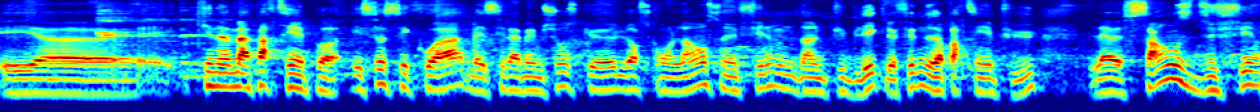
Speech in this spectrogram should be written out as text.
et euh, qui ne m'appartient pas. Et ça, c'est quoi? Ben, c'est la même chose que lorsqu'on lance un film dans le public, le film ne nous appartient plus. Le sens du film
